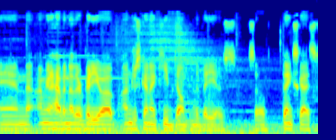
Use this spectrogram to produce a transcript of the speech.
and I'm going to have another video up. I'm just going to keep dumping the videos. So, thanks, guys.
